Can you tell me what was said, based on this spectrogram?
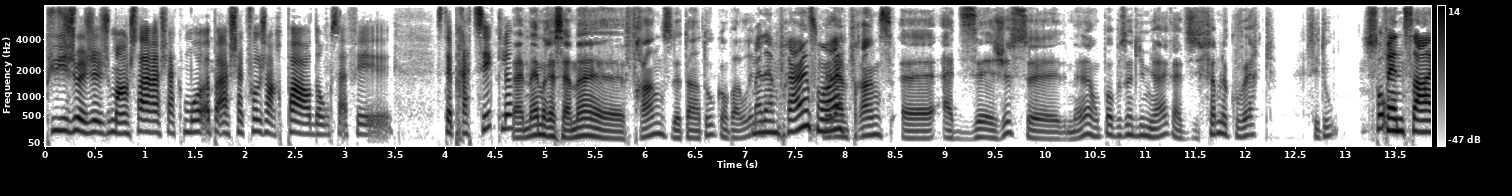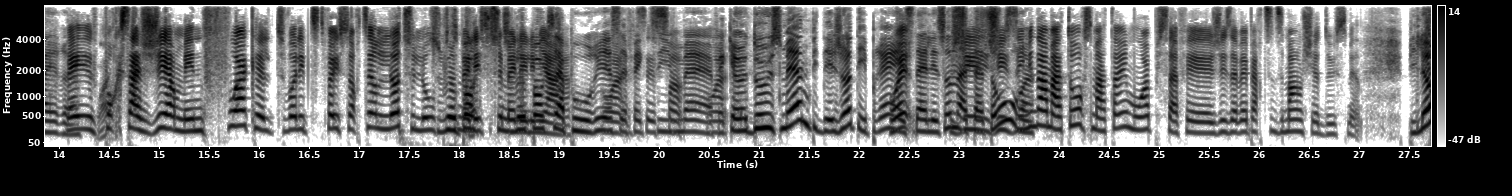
Puis je, je, je m'en sers à chaque mois, à chaque fois que j'en repars. Donc, ça fait... C'était pratique, là. Ben, même récemment, euh, France, de tantôt qu'on parlait. Madame France, ouais. Madame France, euh, elle disait juste, euh, mais non, pas besoin de lumière. Elle dit, ferme le couvercle. C'est tout. Tu te fais une serre. Ben, Pour que ça germe. Mais une fois que tu vois les petites feuilles sortir, là, tu l'ouvres, tu tu, veux pas, que- tu tu mets veux les pas que ça pourrisse, Ouais, effectivement. ça, ouais. Fait qu'un deux semaines, puis déjà, t'es prêt à installer ça dans ta Je tour. les ai mis dans ma tour ce matin, moi, puis ça fait... Je les avais partis dimanche il y a deux semaines. Puis là,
